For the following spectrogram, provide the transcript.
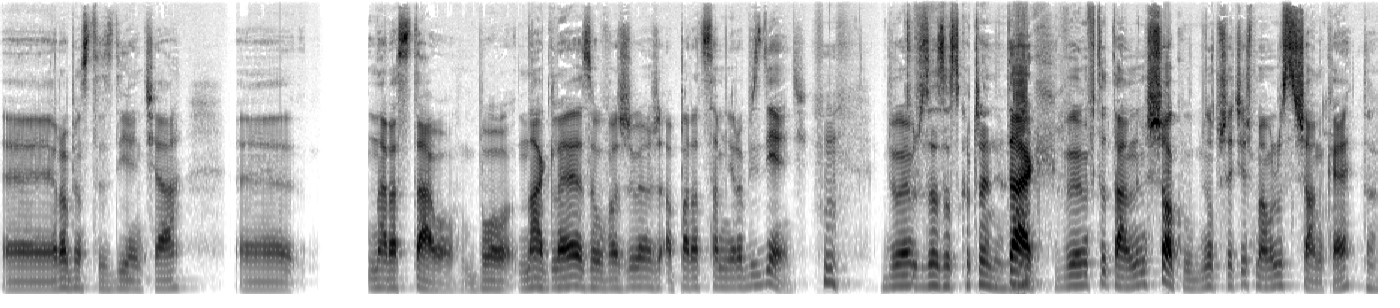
e, robiąc te zdjęcia, e, narastało, bo nagle zauważyłem, że aparat sam nie robi zdjęć. Byłem Cóż za zaskoczenie. tak, byłem w totalnym szoku. No przecież mam lustrzankę, Tak.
